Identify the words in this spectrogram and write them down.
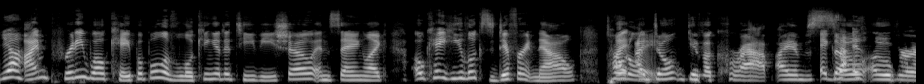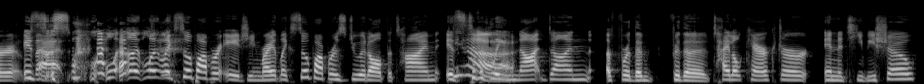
Yeah. I'm pretty well capable of looking at a TV show and saying like, okay, he looks different now. I- totally. I, don't give a crap. I am so Exa- over it's that. s- li- li- like, like soap opera aging, right? Like soap operas do it all the time. It's Yeah. typically not done uh, for the for the title character in a TV show.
